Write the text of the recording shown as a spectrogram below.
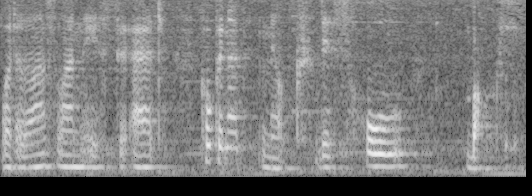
for the last one is to add coconut milk this whole box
